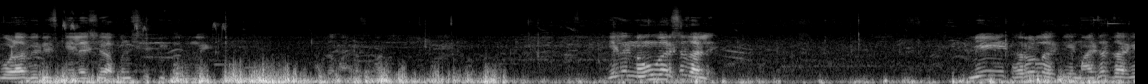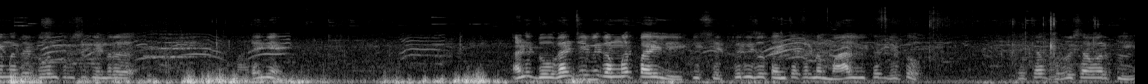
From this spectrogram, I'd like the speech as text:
गोळाबेरीज केल्याशिवाय आपण शेती करू नये असं माझं गेले नऊ वर्ष झाले. मी ठरवलं की माझ्याच जागेमध्ये दोन कृषी केंद्र भाड्याने आहेत. आणि दोघांची मी गंमत पाहिली की शेतकरी जो त्यांच्याकडनं माल विकत घेतो त्याच्या भरोशावरती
